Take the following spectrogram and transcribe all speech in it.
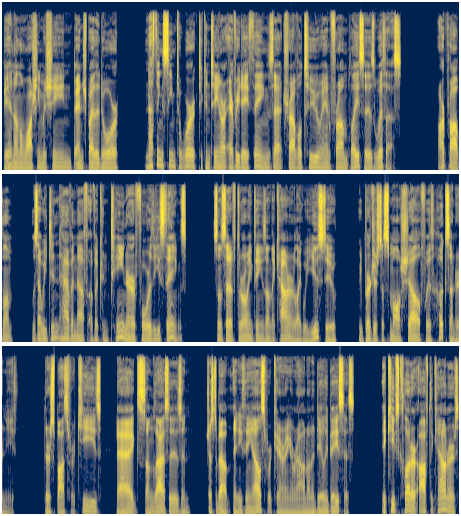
bin on the washing machine, bench by the door. Nothing seemed to work to contain our everyday things that travel to and from places with us. Our problem was that we didn't have enough of a container for these things. So instead of throwing things on the counter like we used to, we purchased a small shelf with hooks underneath. There are spots for keys, bags, sunglasses, and just about anything else we're carrying around on a daily basis. It keeps clutter off the counters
